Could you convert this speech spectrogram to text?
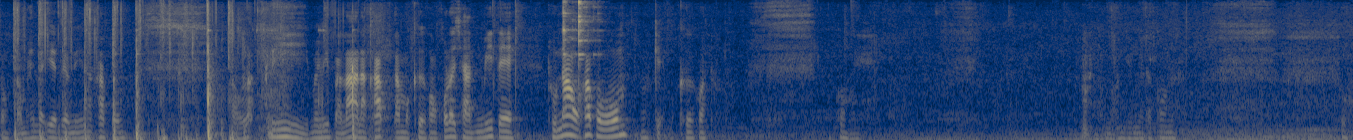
ต้องทำให้ละเอียดแบบนี้นะครับผมเอาละนี่ไม่มีปลาล่านะครับตำมะเขือของโคราชันมีแต่ถุเน่าครับผมเก็บมะเขือก่อนก็ล้องนี่นอนอยู่ในตะกล้องนะโอ้โห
